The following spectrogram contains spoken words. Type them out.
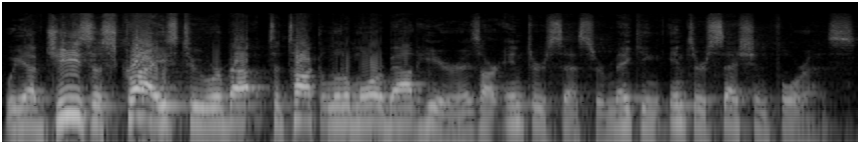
We have Jesus Christ, who we're about to talk a little more about here, as our intercessor, making intercession for us.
